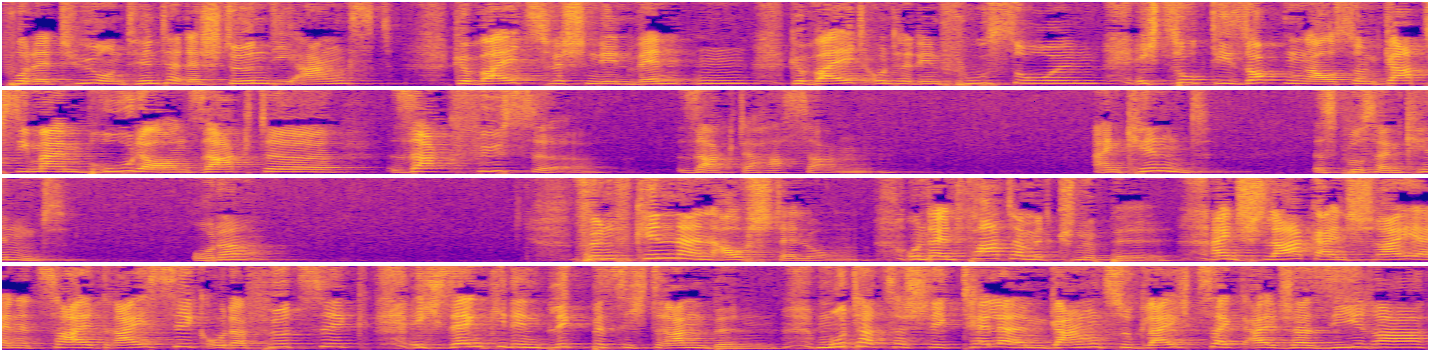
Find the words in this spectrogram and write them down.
vor der Tür und hinter der Stirn die Angst, Gewalt zwischen den Wänden, Gewalt unter den Fußsohlen. Ich zog die Socken aus und gab sie meinem Bruder und sagte, sag Füße, sagte Hassan. Ein Kind ist bloß ein Kind, oder? Fünf Kinder in Aufstellung und ein Vater mit Knüppel. Ein Schlag, ein Schrei, eine Zahl 30 oder 40. Ich senke den Blick, bis ich dran bin. Mutter zerschlägt Teller im Gang, zugleich zeigt Al Jazeera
